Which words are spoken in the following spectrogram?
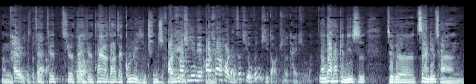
嗯，胎儿已经不在了。就就对，就胎儿它在宫内已经停止发育。它是因为二十二号染色体有问题导致的胎停嘛？那那它肯定是。这个自然流产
